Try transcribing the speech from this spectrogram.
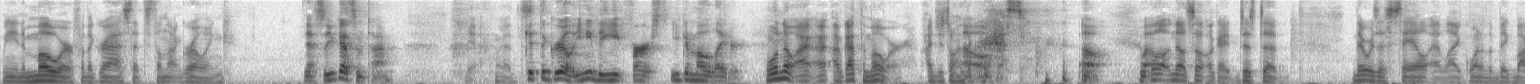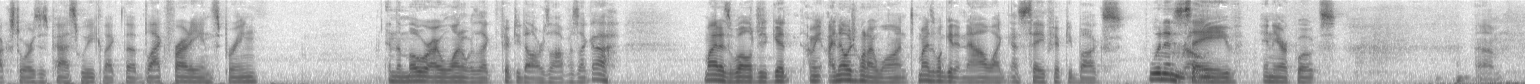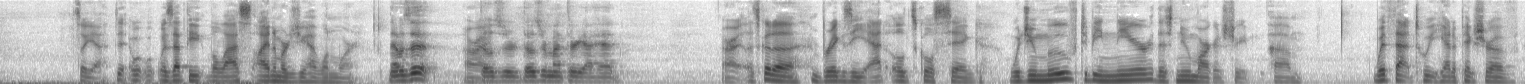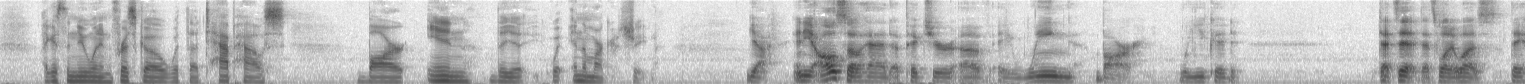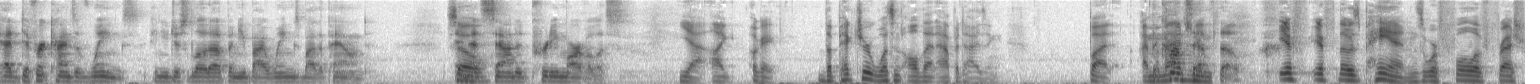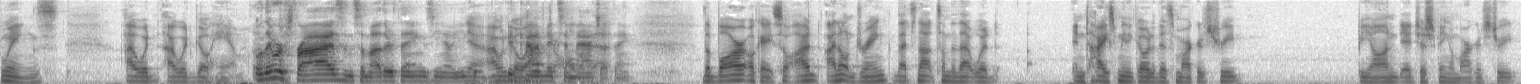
we need a mower for the grass that's still not growing. Yeah, so you've got some time. Yeah, Get the grill. You need to eat first. You can mow later. well, no, I, I I've got the mower. I just don't have the Oh, okay. grass. Oh, well, Well, no. So okay, just uh, there was a sale at like one of the big box stores this past week, like the Black Friday in spring, and the mower I wanted was like fifty dollars off. I was like, ah, might as well just get. I mean, I know which one I want. Might as well get it now. Like, I save fifty bucks. when in Rome. Save in air quotes. Um. So yeah, Di- w- w- was that the the last item, or did you have one more? That was it. All right. Those are those are my three I had. All right, let's go to Briggsy at Old School Sig. Would you move to be near this new Market Street? Um, with that tweet, he had a picture of, I guess, the new one in Frisco with the Tap House bar in the in the Market Street. Yeah, and he also had a picture of a wing bar where you could. That's it. That's what it was. They had different kinds of wings, and you just load up and you buy wings by the pound. So and that sounded pretty marvelous. yeah, like okay, the picture wasn't all that appetizing, but I'm The imagining concept, though. if if those pans were full of fresh wings, I would I would go ham. Well, there were fries and some other things. You know, you Yeah, could, I would could kind of mix and match. I think. The bar, okay, so I I don't drink. That's not something that would entice me to go to this Market Street. Beyond it just being a Market Street,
